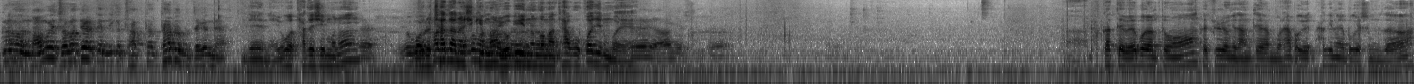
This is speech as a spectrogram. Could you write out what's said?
그러면 나무에 점화될 때는 이거 다, 다, 닫아도 되겠네. 네네, 요거 닫으시면은 네. 이거를 닫- 차단을 시키면 여기 있는 네. 것만 타고 꺼지는 거예요. 네, 알겠습니다. 아, 바깥에 외부 연통 배출용의 상태 한번 해보, 확인해 보겠습니다.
